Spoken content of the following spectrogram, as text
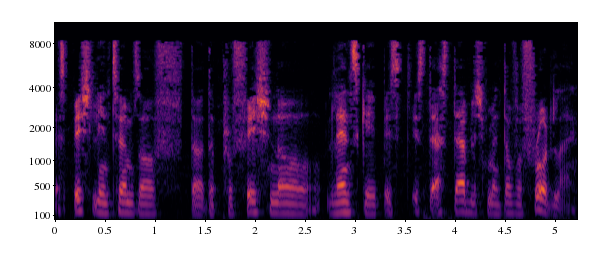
especially in terms of the, the professional landscape, is, is the establishment of a fraud line.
